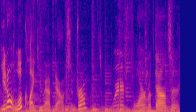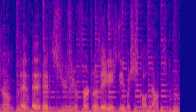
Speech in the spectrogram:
You don't look like you have Down syndrome. It's a weird form of Down syndrome. It, it, it's usually referred to as ADHD, but it's just called Down syndrome.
